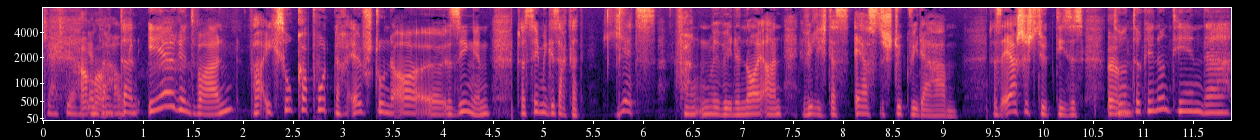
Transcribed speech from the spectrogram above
Gleich wieder Hammer. Gänsehaut. Und dann irgendwann war ich so kaputt nach elf Stunden äh, singen, dass er mir gesagt hat, jetzt fangen wir wieder neu an, will ich das erste Stück wieder haben. Das erste Stück, dieses entienda,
